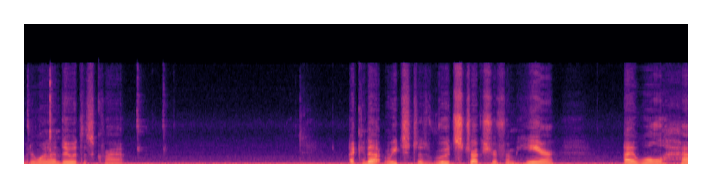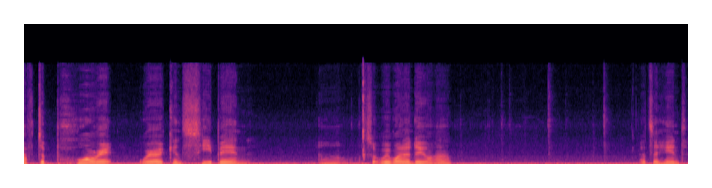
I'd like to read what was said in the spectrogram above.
What do with this crap? I cannot reach the root structure from here. I will have to pour it where it can seep in. Oh, that's what we want to do, huh? That's a hint.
